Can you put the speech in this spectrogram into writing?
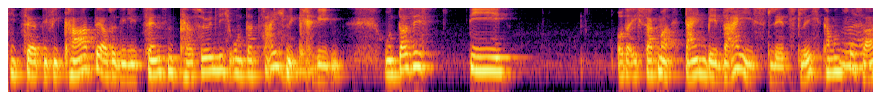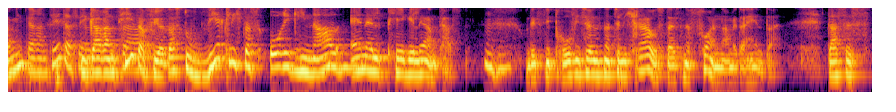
die Zertifikate, also die Lizenzen persönlich unterzeichnet kriegen. Und das ist die oder ich sag mal, dein Beweis letztlich, kann man so Ja, sagen? Die Garantie dafür. Die Garantie dafür, dass du wirklich das Original NLP gelernt hast. Und jetzt die Profis hören es natürlich raus, da ist eine Vorname dahinter. Dass es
